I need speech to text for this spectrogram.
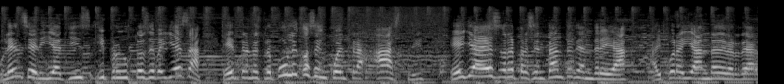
lencería, jeans y productos de belleza. Entre nuestro público se encuentra Astrid. Ella es representante de Andrea. Ahí por ahí anda de verdad,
